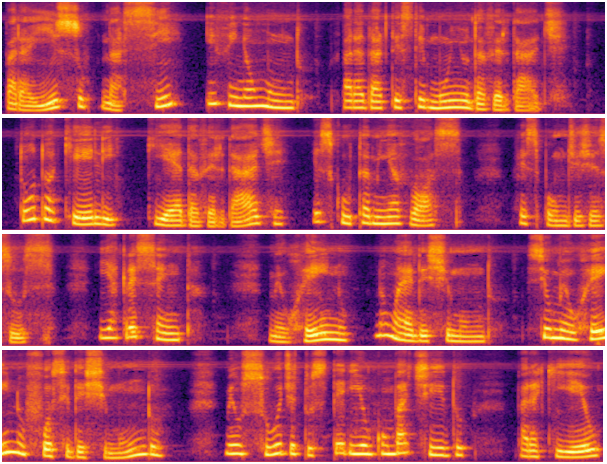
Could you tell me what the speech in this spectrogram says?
Para isso nasci e vim ao mundo, para dar testemunho da verdade. Todo aquele que é da verdade escuta a minha voz, responde Jesus, e acrescenta: Meu reino não é deste mundo. Se o meu reino fosse deste mundo, meus súditos teriam combatido para que eu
